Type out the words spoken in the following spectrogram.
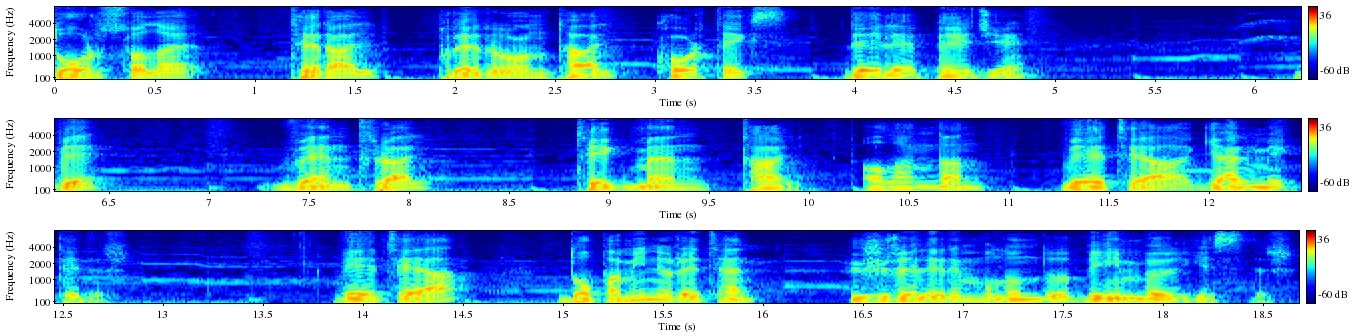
dorsolateral prefrontal korteks DLPC ve ventral tegmental alandan VTA gelmektedir. VTA dopamin üreten hücrelerin bulunduğu beyin bölgesidir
